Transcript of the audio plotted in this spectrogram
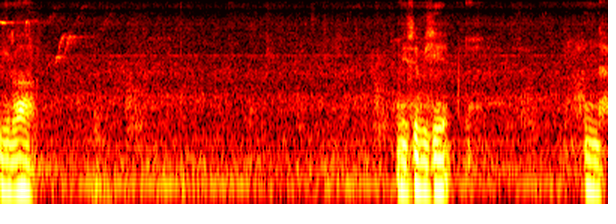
สี่รอบมีซูบิชิฮอนด้า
